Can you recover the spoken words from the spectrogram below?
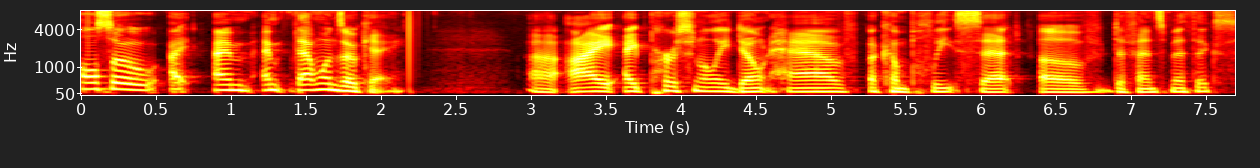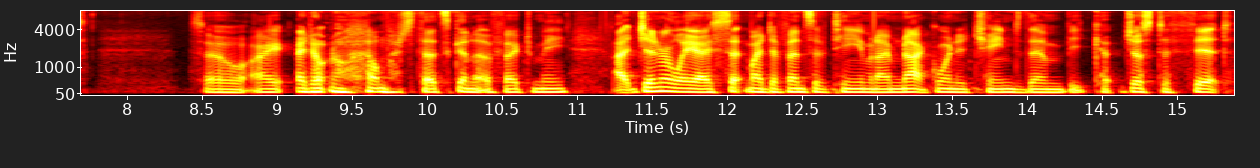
Also, I I'm, I'm that one's okay. Uh, I I personally don't have a complete set of defense mythics. So I, I don't know how much that's going to affect me. I, generally, I set my defensive team, and I'm not going to change them because just to fit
